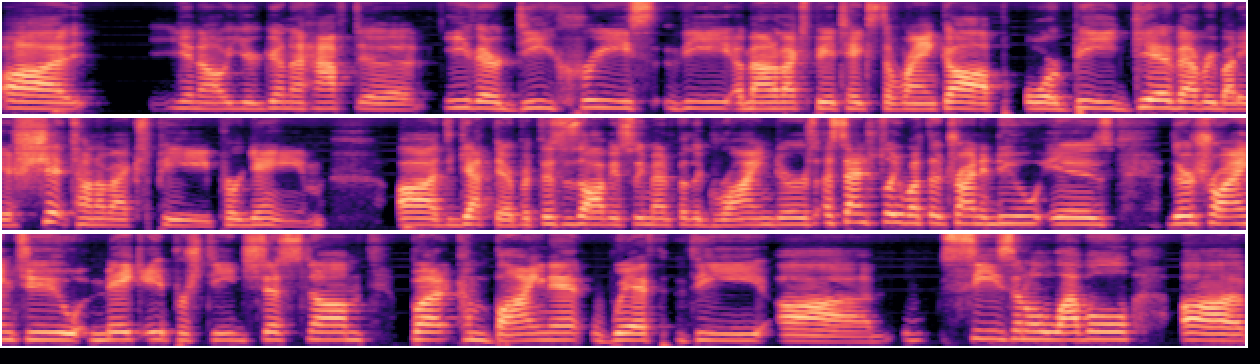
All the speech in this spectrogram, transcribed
uh, you know, you're gonna have to either decrease the amount of XP it takes to rank up, or B, give everybody a shit ton of XP per game uh, to get there. But this is obviously meant for the grinders. Essentially, what they're trying to do is they're trying to make a prestige system, but combine it with the uh, seasonal level uh,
